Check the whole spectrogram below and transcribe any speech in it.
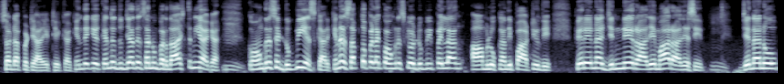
ਸਾਡਾ ਪਟਿਆਲੇ ਠੇਕਾ। ਕਹਿੰਦੇ ਕਿ ਕਹਿੰਦੇ ਦੂਜਾ ਤੇ ਸਾਨੂੰ ਬਰਦਾਸ਼ਤ ਨਹੀਂ ਹੈਗਾ। ਕਾਂਗਰਸ ਡੁੱਬੀ ਇਸ ਕਰਕੇ ਨਾ। ਸਭ ਤੋਂ ਪਹਿਲਾਂ ਕਾਂਗਰਸ ਕਿਉਂ ਡੁੱਬੀ? ਪਹਿਲਾਂ ਆਮ ਲੋਕਾਂ ਦੀ ਪਾਰਟੀ ਹੁੰਦੀ। ਫਿਰ ਇਹਨਾਂ ਜਿੰਨੇ ਰਾਜੇ ਮਹਾਰਾਜੇ ਸੀ ਜਿਨ੍ਹਾਂ ਨੂੰ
